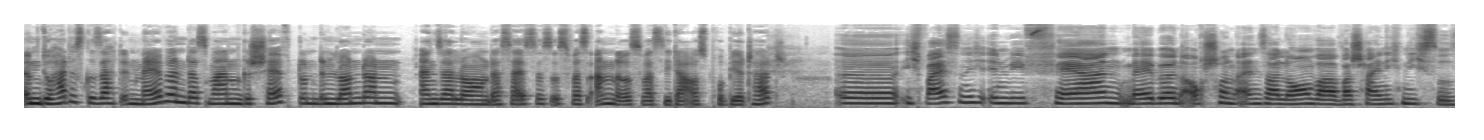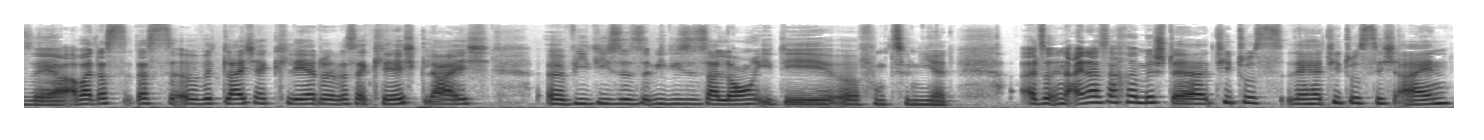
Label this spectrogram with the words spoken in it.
Ähm, du hattest gesagt, in Melbourne, das war ein Geschäft und in London ein Salon. Das heißt, das ist was anderes, was sie da ausprobiert hat. Äh, ich weiß nicht, inwiefern Melbourne auch schon ein Salon war. Wahrscheinlich nicht so sehr. Aber das, das äh, wird gleich erklärt oder das erkläre ich gleich, äh, wie diese, wie diese Salon-Idee äh, funktioniert. Also in einer Sache mischt der Titus, der Herr Titus sich ein.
